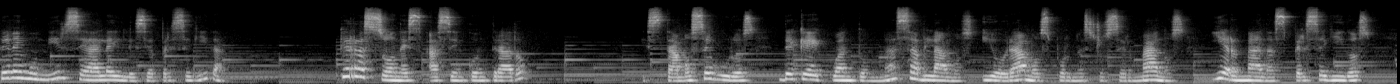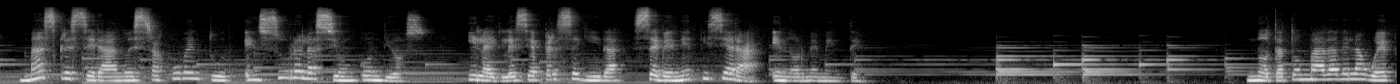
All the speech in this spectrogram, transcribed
deben unirse a la iglesia perseguida. ¿Qué razones has encontrado? Estamos seguros de que cuanto más hablamos y oramos por nuestros hermanos y hermanas perseguidos, más crecerá nuestra juventud en su relación con Dios y la iglesia perseguida se beneficiará enormemente. Nota tomada de la web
